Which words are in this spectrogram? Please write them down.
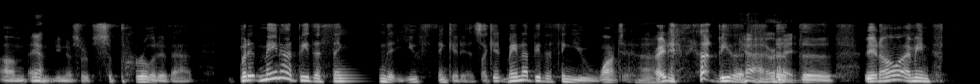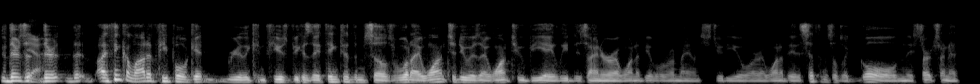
um, and you know, sort of superlative at. But it may not be the thing that you think it is. Like it may not be the thing you wanted, Uh, right? It may not be the, yeah, the, right. the you know. I mean, there's a Yeah. there. The, I think a lot of people get really confused because they think to themselves, "What I want to do is I want to be a lead designer. I want to be able to run my own studio, or I want to be." They set themselves a goal and they start trying to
